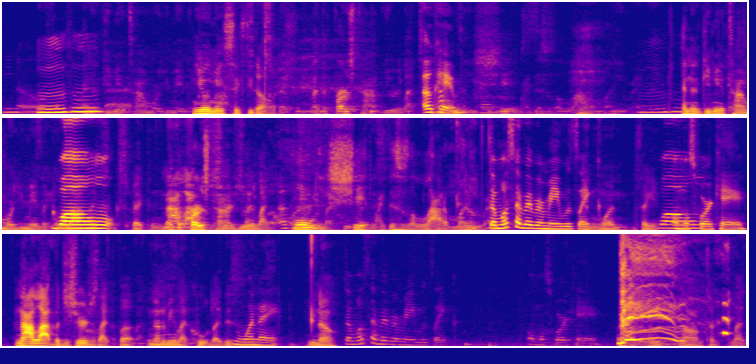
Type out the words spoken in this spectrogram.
you know. Mm-hmm. You only made mm-hmm. sixty dollars first time, you were like, okay, holy shit, like, this is a lot of hmm. money right now. And then give me a time where you made like well, lot, like, expecting like the first time you were like, oh, holy okay. shit, like this is a lot of money. Right the most I've ever made was like in one second, well, almost 4k. Not a lot, but just you're just like fuck, you know what I mean? Like cool, like this one night. You know. The most I've ever made was like almost 4k. no, I'm talking like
